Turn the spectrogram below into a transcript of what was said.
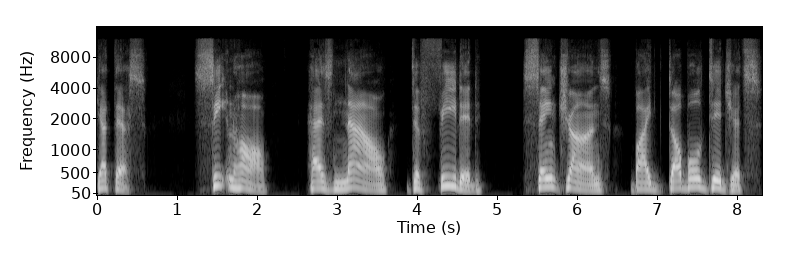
Get this Seton Hall has now defeated St. John's by double digits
